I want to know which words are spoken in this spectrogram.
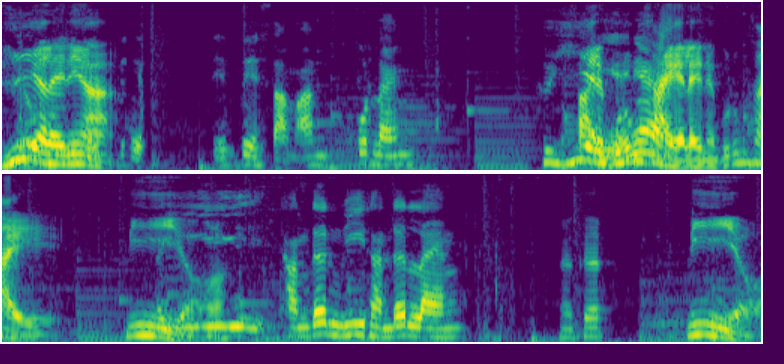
เหี้ยอะไรเนี่ยเดดเบสสามอันโคตรแรงคือเฮียอะไรใส่กูไอ้ต้เนี่องยใส่อะไรเนี่ยกูต้องใส่ นี่เหรอทันเดิลพี่ทันเดิลแรงแล้วก็นี่เหรอ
